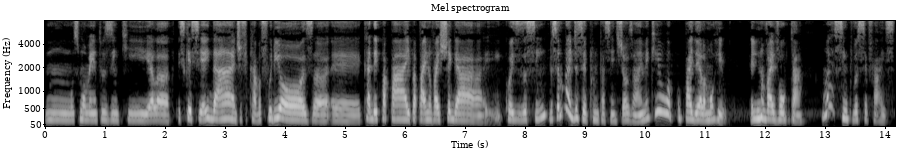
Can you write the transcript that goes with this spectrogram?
hum, os momentos em que ela esquecia a idade, ficava furiosa, é, cadê papai, papai não vai chegar, e coisas assim. Você não vai dizer para um paciente de Alzheimer que o- o pai dela morreu ele não vai voltar. Não é assim que você faz,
